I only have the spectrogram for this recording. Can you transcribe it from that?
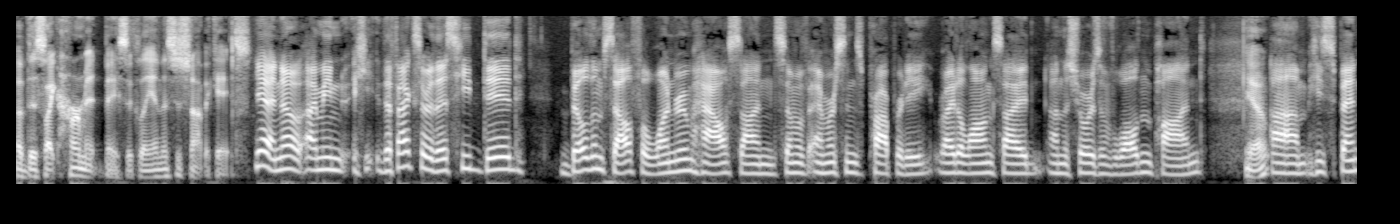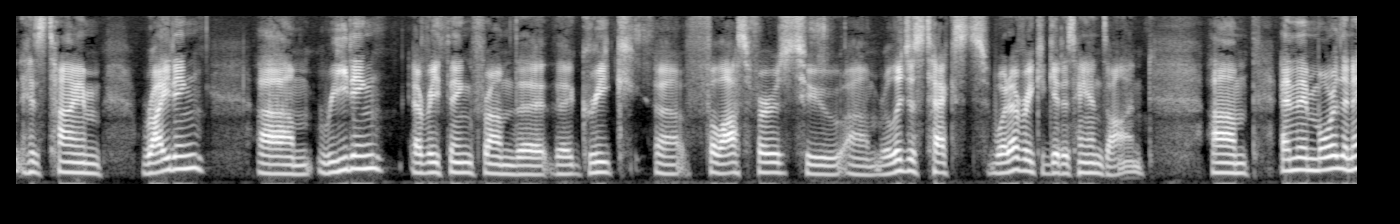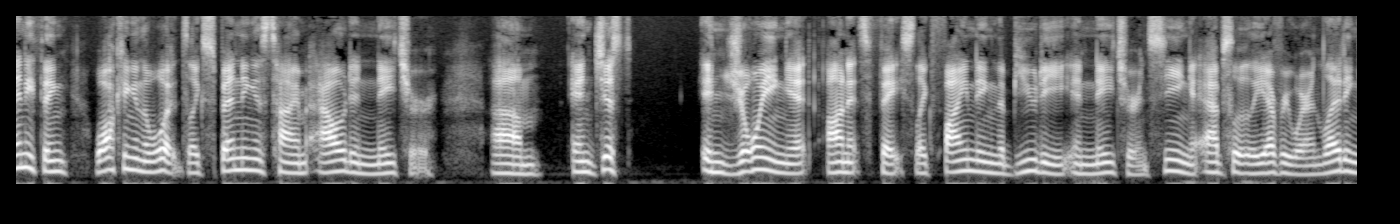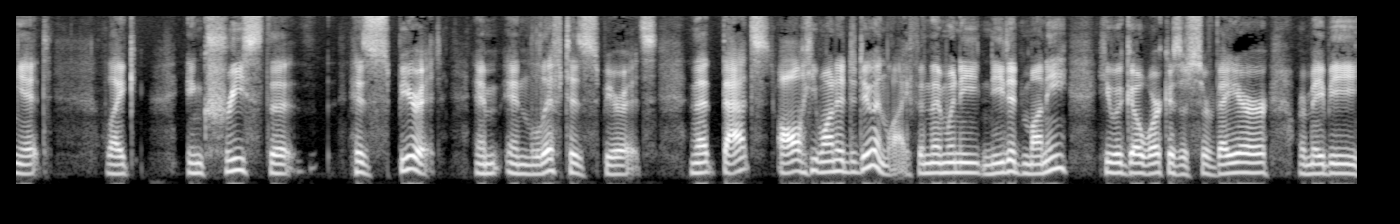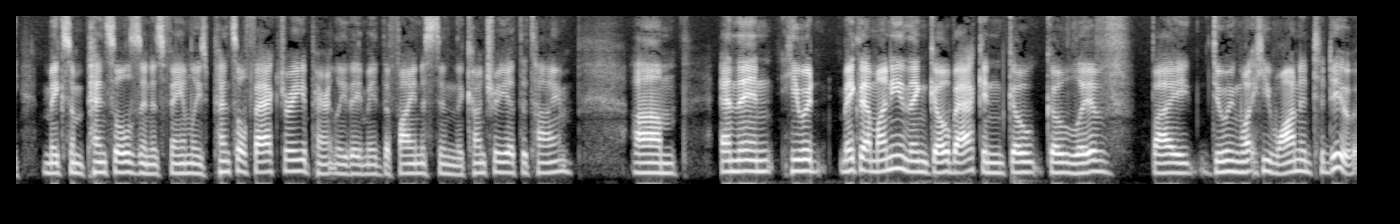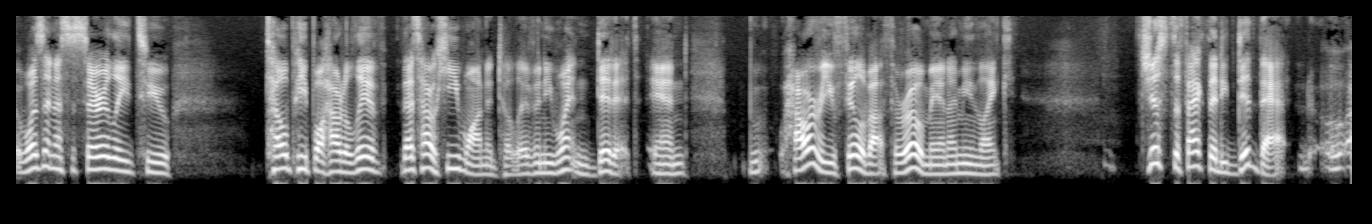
of this like hermit, basically, and this is not the case. Yeah, no, I mean, he, the facts are this: he did build himself a one-room house on some of Emerson's property, right alongside on the shores of Walden Pond. Yeah. Um, he spent his time writing, um, reading everything from the the Greek uh, philosophers to um, religious texts, whatever he could get his hands on. Um, and then more than anything, walking in the woods, like spending his time out in nature, um, and just enjoying it on its face, like finding the beauty in nature and seeing it absolutely everywhere, and letting it like increase the his spirit and and lift his spirits and that that's all he wanted to do in life. And then when he needed money he would go work as a surveyor or maybe make some pencils in his family's pencil factory. Apparently they made the finest in the country at the time. Um, and then he would make that money and then go back and go go live by doing what he wanted to do. It wasn't necessarily to tell people how to live. That's how he wanted to live and he went and did it. And however you feel about Thoreau, man, I mean, like, just the fact that he did that,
